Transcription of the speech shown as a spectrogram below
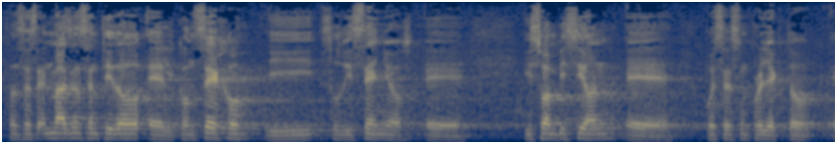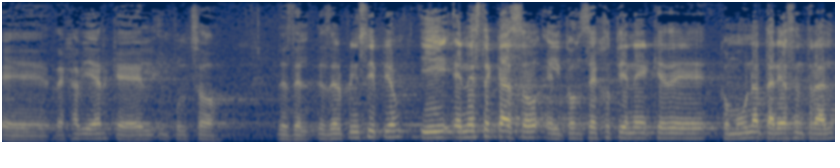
Entonces, en más de un sentido, el Consejo y su diseño eh, y su ambición, eh, pues es un proyecto de Javier que él impulsó desde el, desde el principio. Y en este caso, el Consejo tiene que, como una tarea central,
